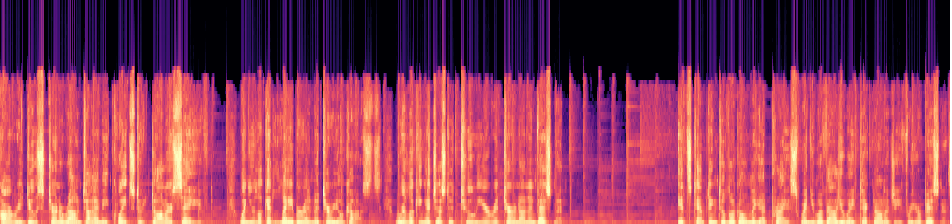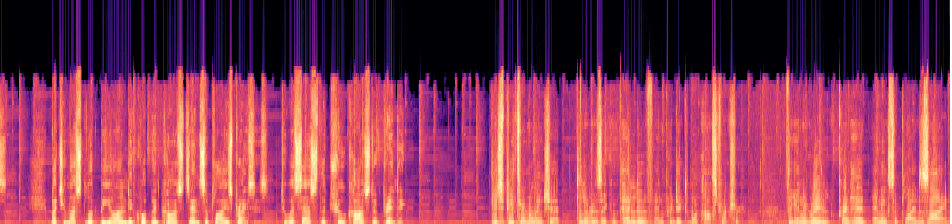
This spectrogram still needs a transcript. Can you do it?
Our reduced turnaround time equates to dollars saved. When you look at labor and material costs, we're looking at just a two-year return on investment. It's tempting to look only at price when you evaluate technology for your business. But you must look beyond equipment costs and supplies prices to assess the true cost of printing. HP Thermal Inkjet delivers a competitive and predictable cost structure. The integrated printhead and ink supply design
